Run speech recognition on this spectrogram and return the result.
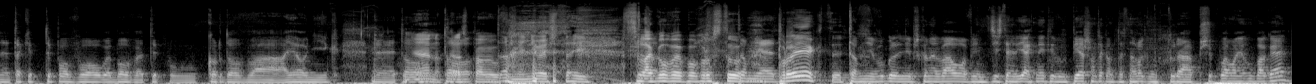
E, takie typowo webowe, typu Cordova, Ionic. E, to, nie, no to, teraz Paweł to, wymieniłeś tutaj flagowe po prostu to mnie, projekty. To mnie w ogóle nie przekonywało, więc gdzieś ten React Native był pierwszą taką technologią, która przykuła moją uwagę,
